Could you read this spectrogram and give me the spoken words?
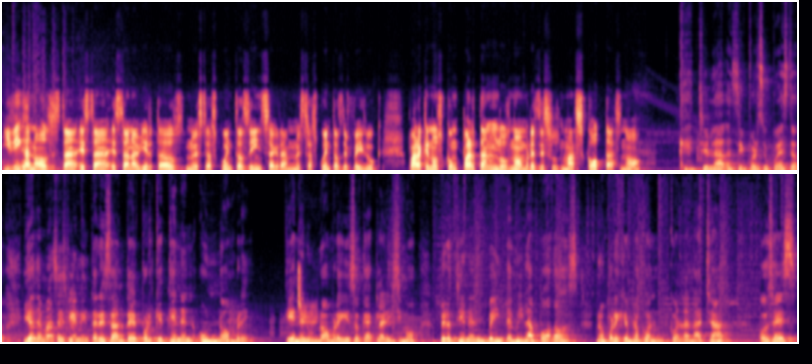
Y díganos, están, están, están abiertas nuestras cuentas de Instagram, nuestras cuentas de Facebook, para que nos compartan los nombres de sus mascotas, ¿no? Qué chulada, sí, por supuesto. Y además es bien interesante porque tienen un nombre. Tienen un nombre y eso queda clarísimo. Pero tienen 20 mil apodos, ¿no? Por ejemplo, con, la Nacha, o sea, es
